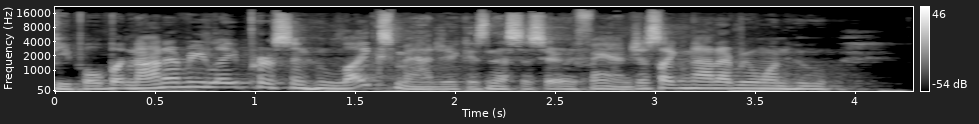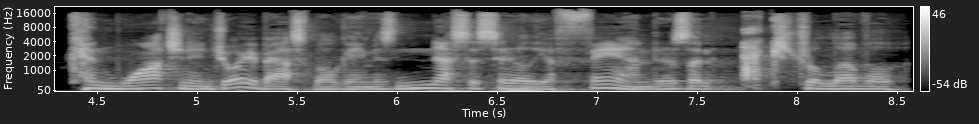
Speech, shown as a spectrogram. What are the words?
people, but not every lay person who likes magic is necessarily a fan. Just like not everyone who can watch and enjoy a basketball game is necessarily a fan. There's an extra level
